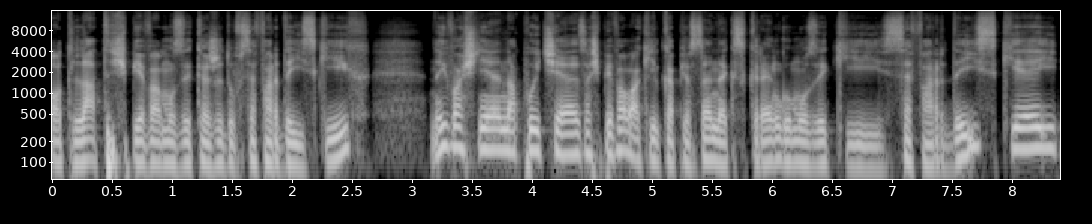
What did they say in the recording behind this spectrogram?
od lat śpiewa muzykę Żydów sefardyjskich. No i właśnie na płycie zaśpiewała kilka piosenek z kręgu muzyki sefardyjskiej,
